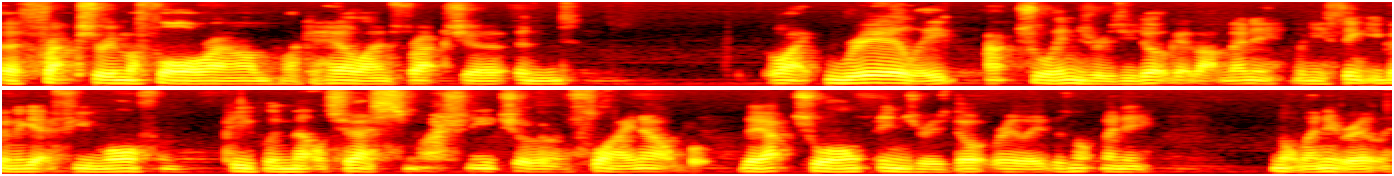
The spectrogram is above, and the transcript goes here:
a fracture in my forearm, like a hairline fracture, and like really actual injuries. You don't get that many when you think you're going to get a few more from people in metal chests smashing each other and flying out, but the actual injuries don't really. There's not many, not many really.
